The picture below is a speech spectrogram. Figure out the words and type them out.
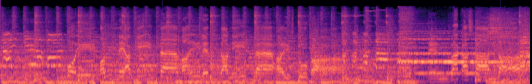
kaikea on. voin onnea kiittää, mainetta niittää haistuvaa. En rakastaa saa,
